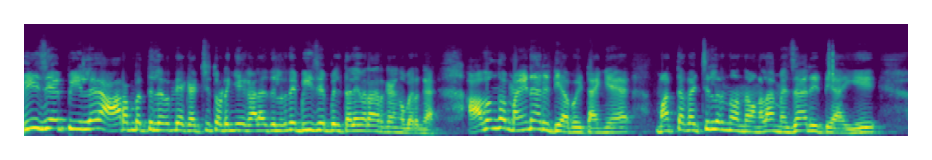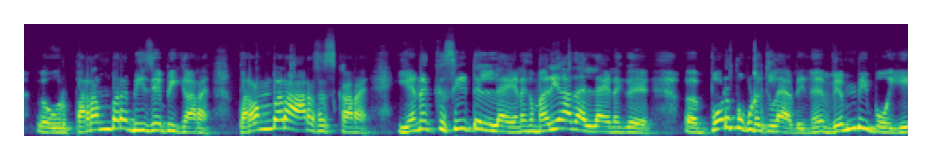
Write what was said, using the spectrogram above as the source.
பிஜேபியில் ஆரம்பத்திலிருந்தே கட்சி தொடங்கிய காலத்திலிருந்தே பிஜேபியில் தலைவராக இருக்காங்க பாருங்கள் அவங்க மைனாரிட்டியாக போயிட்டாங்க. மற்ற கட்சியிலேருந்து வந்தவங்கலாம் மெஜாரிட்டி ஆகி ஒரு பரம்பரை பிஜேபிக்காரன் பரம்பரை ஆர்எஸ்எஸ்காரன் எனக்கு சீட்டு இல்லை எனக்கு மரியாதை இல்லை எனக்கு பொறுப்பு கொடுக்கல அப்படின்னு வெம்பி போய்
